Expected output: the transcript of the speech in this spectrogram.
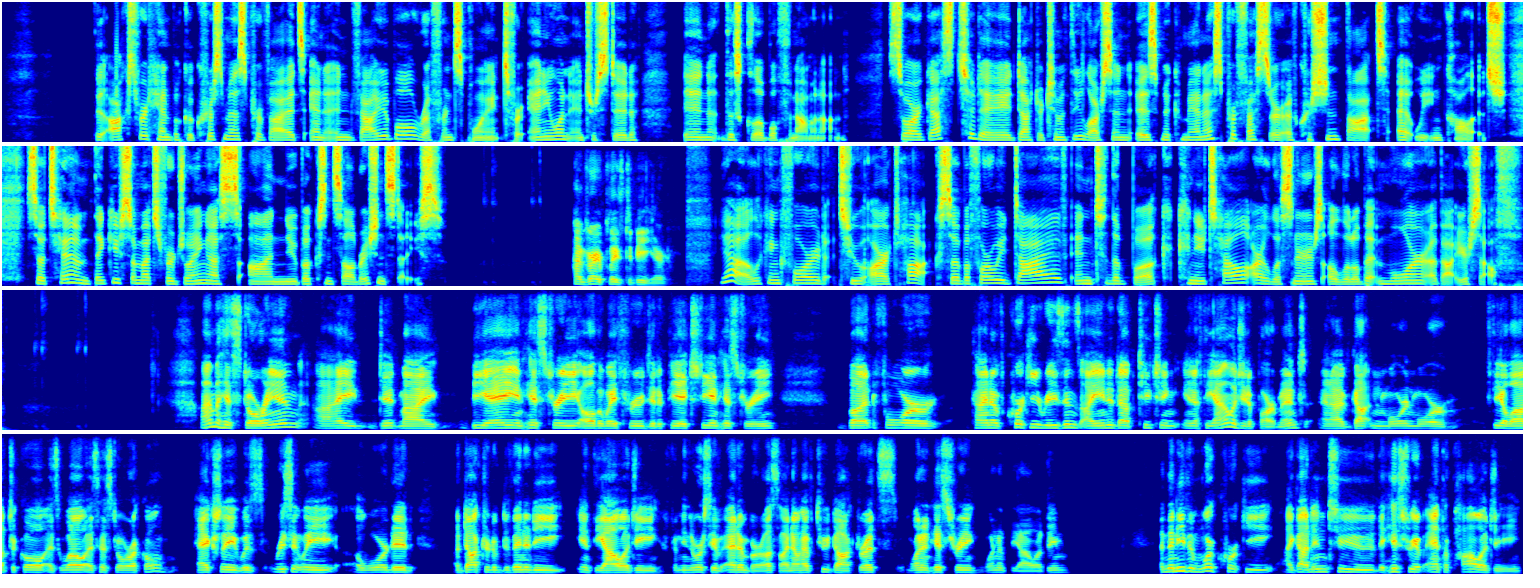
The Oxford Handbook of Christmas provides an invaluable reference point for anyone interested in this global phenomenon. So, our guest today, Dr. Timothy Larsen, is McManis Professor of Christian Thought at Wheaton College. So, Tim, thank you so much for joining us on New Books and Celebration Studies. I'm very pleased to be here. Yeah, looking forward to our talk. So, before we dive into the book, can you tell our listeners a little bit more about yourself? I'm a historian. I did my BA in history all the way through, did a PhD in history but for kind of quirky reasons, I ended up teaching in a theology department, and I've gotten more and more theological as well as historical. I actually was recently awarded a doctorate of divinity in theology from the University of Edinburgh. So I now have two doctorates, one in history, one in theology. And then even more quirky, I got into the history of anthropology.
